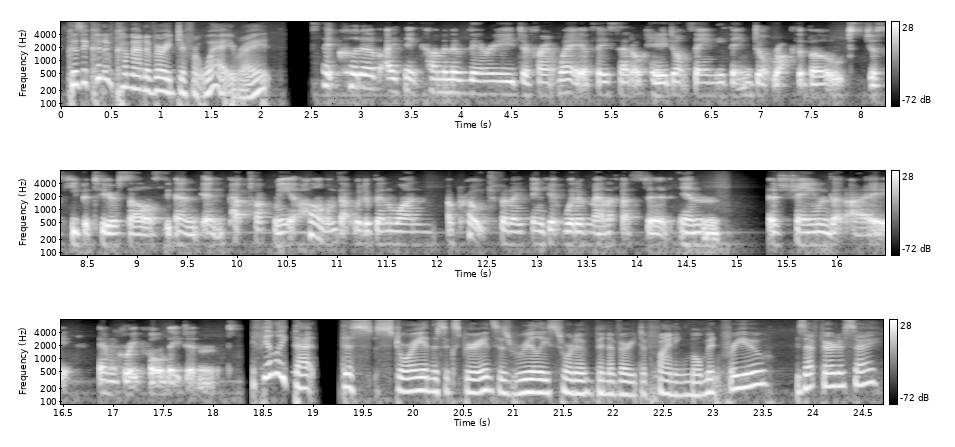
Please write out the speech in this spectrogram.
because it could have come out a very different way, right? It could have, I think, come in a very different way if they said, okay, don't say anything, don't rock the boat, just keep it to yourself and, and pep talk me at home. That would have been one approach, but I think it would have manifested in a shame that I am grateful they didn't. I feel like that this story and this experience has really sort of been a very defining moment for you. Is that fair to say?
